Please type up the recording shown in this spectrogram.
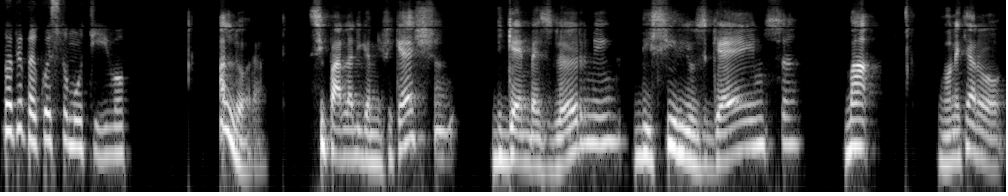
proprio per questo motivo. Allora, si parla di gamification, di game-based learning, di serious games, ma non è chiaro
